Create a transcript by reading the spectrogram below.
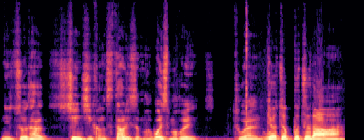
你说他心肌梗是到底什么？为什么会？突然就是不知道啊，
